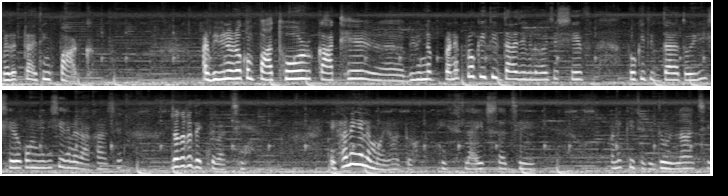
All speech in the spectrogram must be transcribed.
ভেতরটা আই থিঙ্ক পার্ক। আর বিভিন্ন রকম পাথর, কাঠের বিভিন্ন মানে প্রকৃতির দ্বারা যেগুলো হয়েছে সেফ প্রকৃতির দ্বারা তৈরি, সেরকম জিনিসই এখানে রাখা আছে। যতটা দেখতে পাচ্ছি। এখানে গেলে মজা হতো। স্লাইডস আছে, অনেক কিছু আছে, দোলনা আছে।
